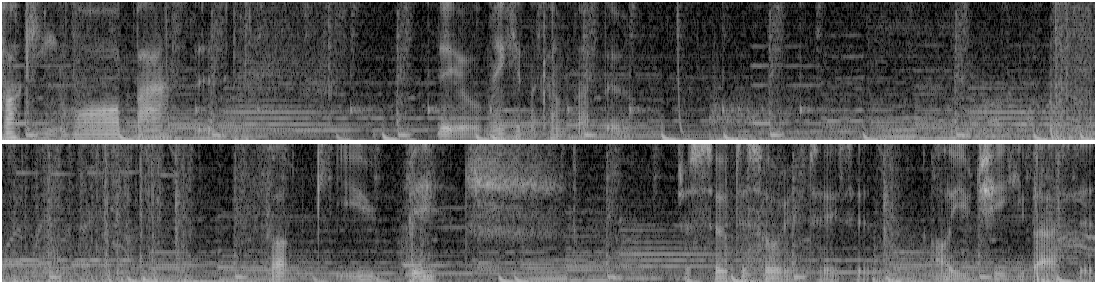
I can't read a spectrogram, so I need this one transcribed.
Fucking war bastard. They were making the comeback though. Fuck you, bitch. Just so disorientated. Oh, you cheeky bastard.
